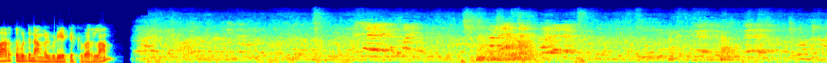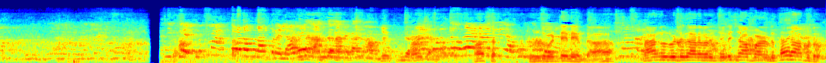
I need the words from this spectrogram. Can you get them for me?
பார்த்துவிட்டு நாங்கள் விடயத்திற்கு வரலாம். ஆ வெட்டையிலேண்டா நாங்கள் வீட்டுக்கார வர சொல்லி சாப்பாடு எடுத்து சாப்பிட்றோம்.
